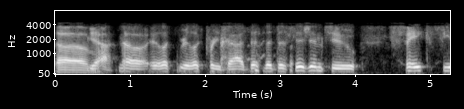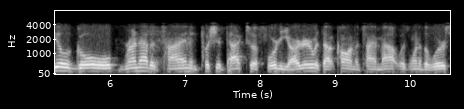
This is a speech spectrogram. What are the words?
Um, yeah, no, it looked it looked pretty bad. The, the decision to fake field goal, run out of time, and push it back to a 40 yarder without calling a timeout was one of the worst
